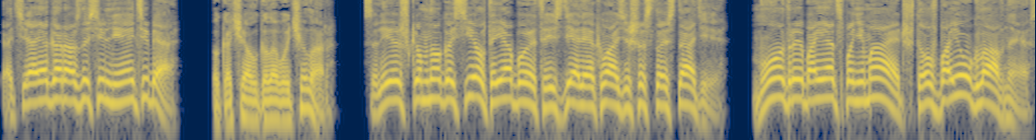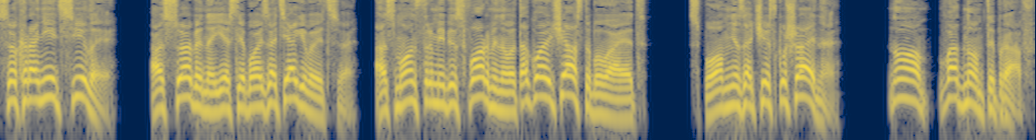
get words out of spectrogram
хотя я гораздо сильнее тебя», — покачал головой Челар. «Слишком много сил требует изделия квази шестой стадии. Мудрый боец понимает, что в бою главное — сохранить силы. Особенно, если бой затягивается. А с монстрами бесформенного такое часто бывает. Вспомни зачистку Шайна. Но в одном ты прав.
